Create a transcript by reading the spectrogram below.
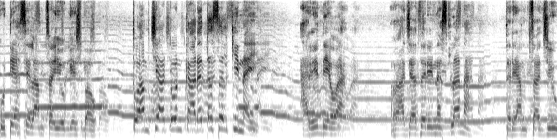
कुठे असेल आमचा योगेश भाऊ? तो आमची आठवण काढत असेल की नाही? अरे देवा राजा जरी नसला ना तरी आमचा जीव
